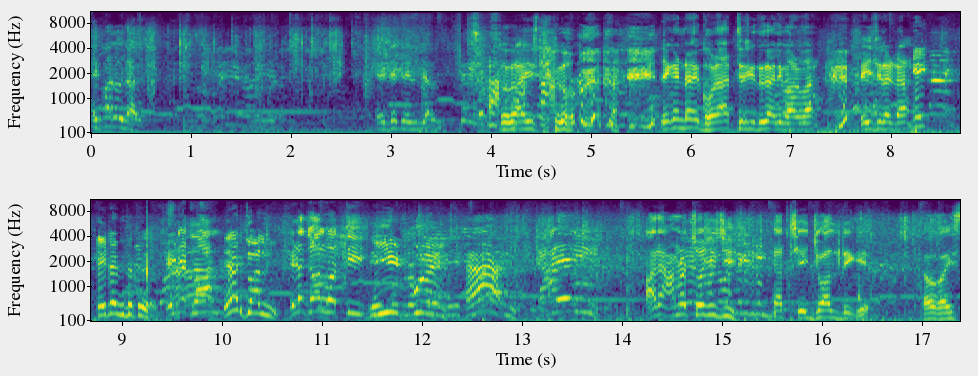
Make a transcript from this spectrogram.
এই পাদো যা। এই যা তো গাইস দেখো এখানটায় ঘোরাচ্ছে শুধু খালি বারবার। এই ছেলেটা। এই এইটার ভিতর থেকে। এটা জল। এর জল নি এটা জল ভর্তি। ইট পুরো। হ্যাঁ আরে আরে আমরা চষেছি। যাচ্ছি এই জল দিকে দেখো গাইস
